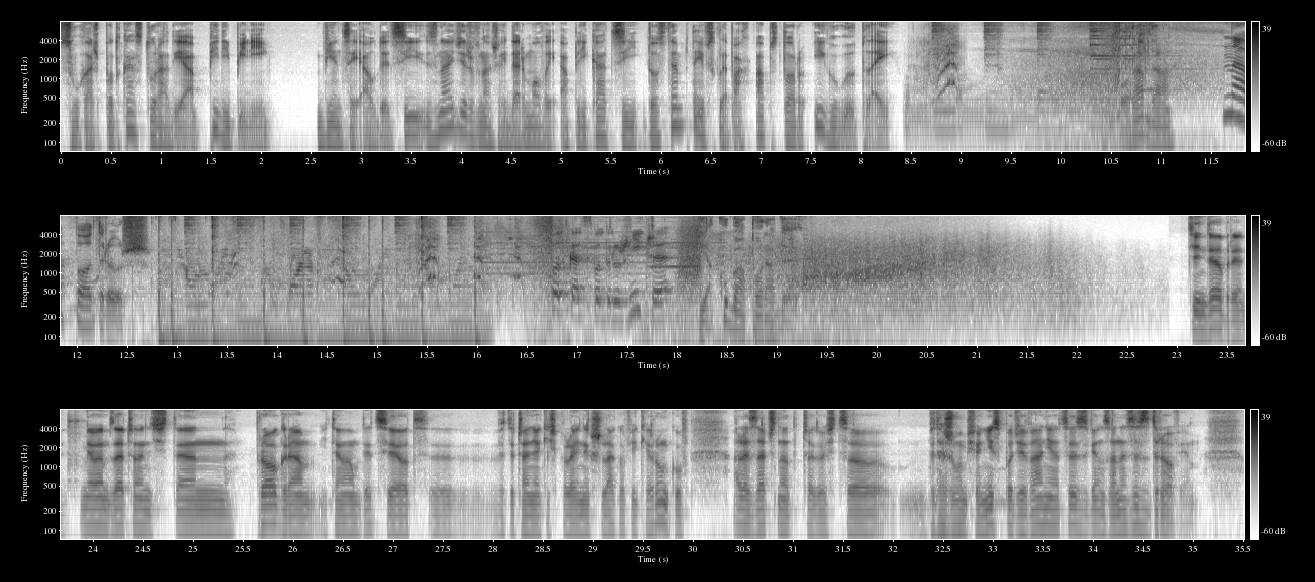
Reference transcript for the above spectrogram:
Słuchasz podcastu radia Pili Pili. Więcej audycji znajdziesz w naszej darmowej aplikacji dostępnej w sklepach App Store i Google Play. Porada na podróż. Podcast podróżniczy Jakuba Porady. Dzień dobry. Miałem zacząć ten program i tę audycję od y, wytyczania jakichś kolejnych szlaków i kierunków, ale zacznę od czegoś, co wydarzyło mi się niespodziewanie, a co jest związane ze zdrowiem.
